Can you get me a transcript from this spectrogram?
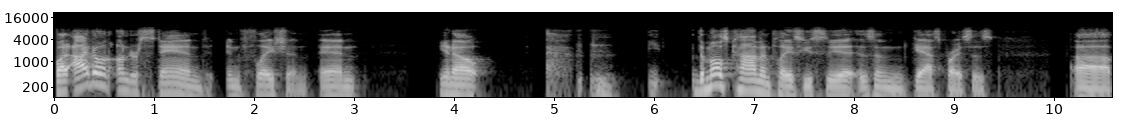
But I don't understand inflation, and you know, the most common place you see it is in gas prices. Uh,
